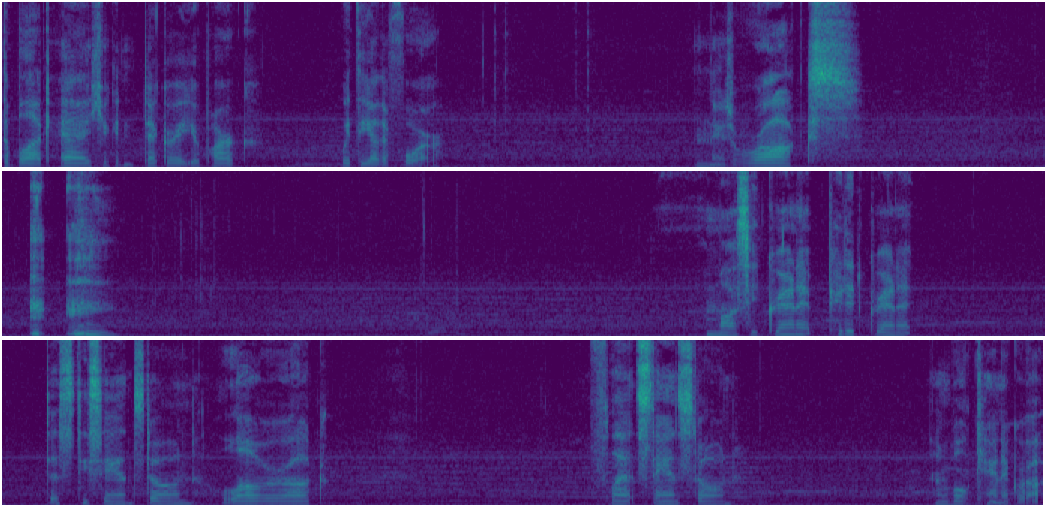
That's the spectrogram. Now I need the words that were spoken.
the black ash you can decorate your park with the other four. And there's rocks. mossy granite, pitted granite, dusty sandstone, lava rock, flat sandstone, and volcanic rock.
